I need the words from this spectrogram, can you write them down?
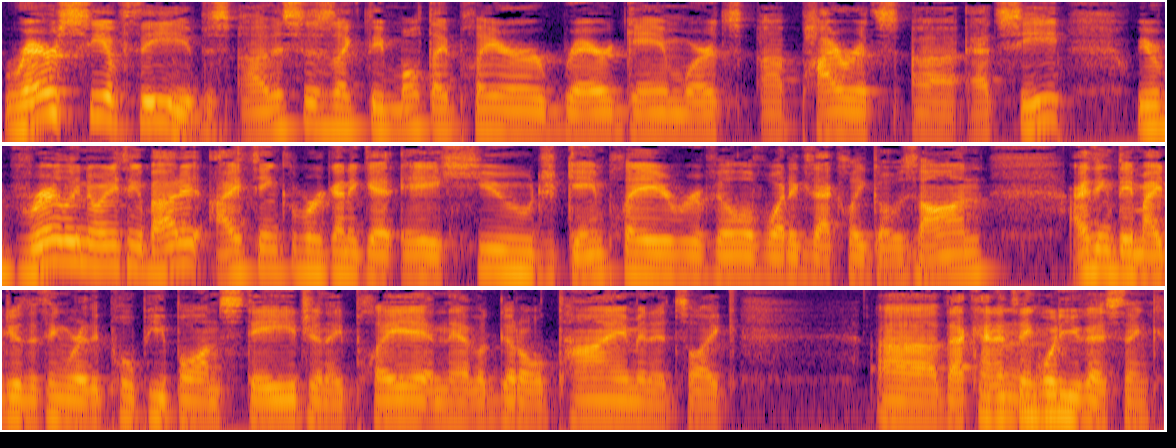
Rare Sea of Thieves. Uh, this is like the multiplayer rare game where it's uh, pirates uh, at sea. We rarely know anything about it. I think we're going to get a huge gameplay reveal of what exactly goes on. I think they might do the thing where they pull people on stage and they play it and they have a good old time, and it's like uh, that kind of Hmm. thing. What do you guys think?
